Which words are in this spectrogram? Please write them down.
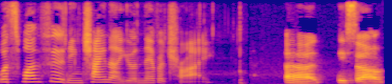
What's one food in China you'll never try? Uh, this uh,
